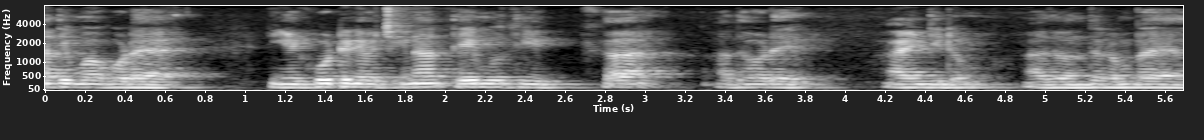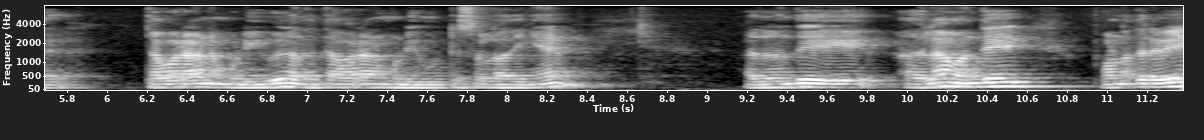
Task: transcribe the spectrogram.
அதிமுக கூட நீங்கள் கூட்டணி வச்சிங்கன்னா தேமுதிக அதோடு அழிஞ்சிடும் அது வந்து ரொம்ப தவறான முடிவு. அந்த தவறான முடிவு மட்டும் சொல்லாதீங்க. அது வந்து அதெல்லாம் வந்து போன தடவை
